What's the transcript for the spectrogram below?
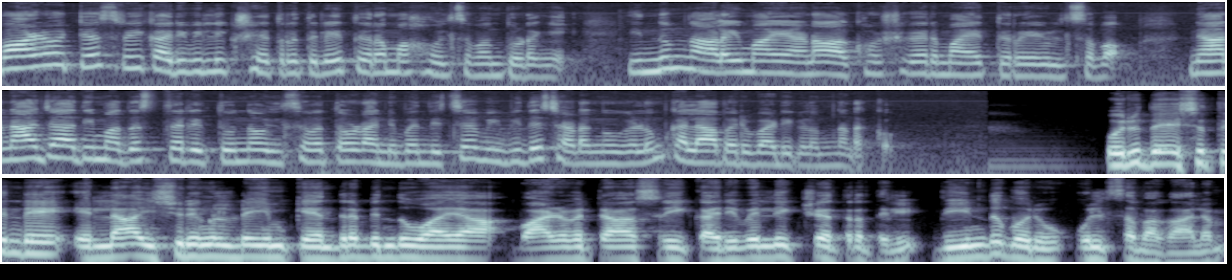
വാഴവറ്റ ശ്രീ കരിവില്ലി ക്ഷേത്രത്തിലെ തിറ മഹോത്സവം തുടങ്ങി. ഇന്നും നാളെയുമായാണ് ആഘോഷകരമായ തിറയുത്സവം. നാനാജാതി മതസ്ഥരെത്തുന്ന ഉത്സവത്തോടനുബന്ധിച്ച് വിവിധ ചടങ്ങുകളും കലാപരിപാടികളും നടക്കും. ഒരു ദേശത്തിന്റെ എല്ലാ ഐശ്വര്യങ്ങളുടെയും കേന്ദ്രബിന്ദുവായ വാഴവറ്റ ശ്രീ കരിവല്ലി ക്ഷേത്രത്തിൽ വീണ്ടും ഒരു ഉത്സവകാലം.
